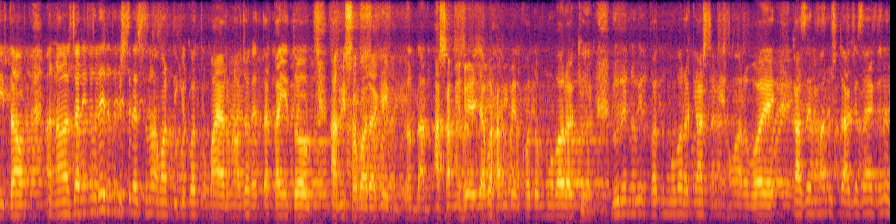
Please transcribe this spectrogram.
দিতাম না জানি ওয়াসাল্লাম আমার দিকে কত মায়ের নজরে তাকাইতো। আমি সবার আগে আসামি হয়ে যাব হাবিবের কদম মোবারকে। নূরের নবীর কদম মোবারকে আসামি হওয়ার ভয়ে কাজের মানুষটা আগে যায় গেলেন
